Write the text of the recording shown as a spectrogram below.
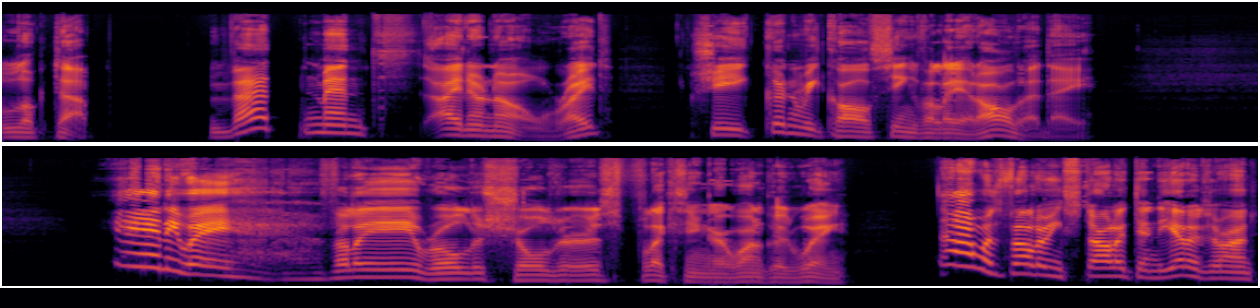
looked up. That meant I don't know, right? She couldn't recall seeing Valet at all that day. Anyway, Valet rolled his shoulders, flexing her one good wing. I was following Starlight and the others around,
